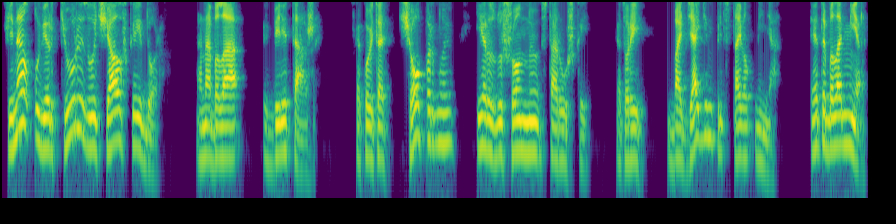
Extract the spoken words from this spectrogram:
Финал увертюры звучал в коридорах. Она была в билетаже с какой-то чопорной и раздушенную старушкой, которой Бодягин представил меня. Это была Мерк,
